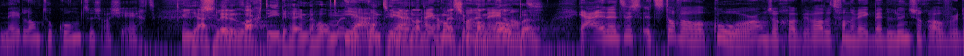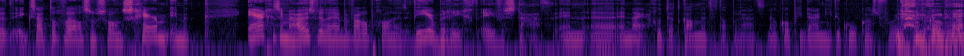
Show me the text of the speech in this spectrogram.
Nederland toe komt. Dus als je echt. Een jaar geleden lachte iedereen erom en ja, nu komt hij in ja, Nederland en gaan mensen hem gewoon kopen. Ja, en het is, het is toch wel cool hoor. Om zo groot. We hadden het van de week bij de lunch nog over. Dat ik zou toch wel zo'n zo scherm in mijn ergens in mijn huis willen hebben waarop gewoon het weerbericht even staat. En, uh, en nou ja, goed, dat kan met het apparaat. Nou koop je daar niet de koelkast voor. Dat ik ook wel.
